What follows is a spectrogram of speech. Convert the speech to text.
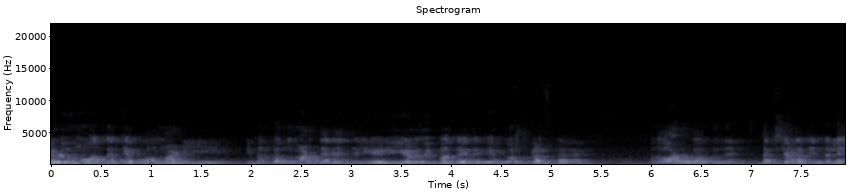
ಏಳು ಮೂವತ್ತಕ್ಕೆ ಫೋನ್ ಮಾಡಿ ನಿಮ್ಮನ್ನು ಬದಲು ಮಾಡ್ತೇನೆ ಅಂತ ಹೇಳಿ, ಏಳು ಇಪ್ಪತ್ತೈದಕ್ಕೆ ಪೋಸ್ಟ್ ಕಳಿಸ್ತಾರೆ. ಒಂದು ಆರ್ಡರ್ ಬರ್ತದೆ. ತಕ್ಷಣದಿಂದಲೇ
